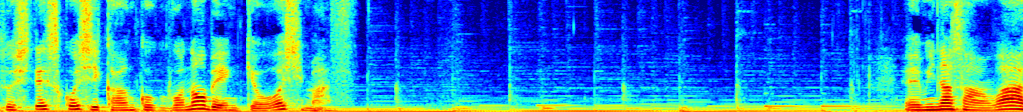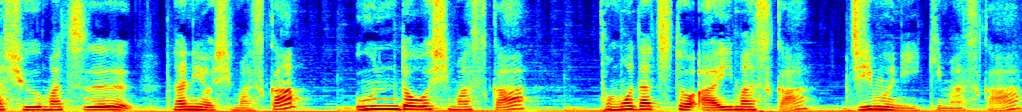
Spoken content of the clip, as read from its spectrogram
そして少し韓国語の勉強をします。えー皆さんは週末何をしますか？運動しますか？友達と会いますか？ジムに行きますか？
